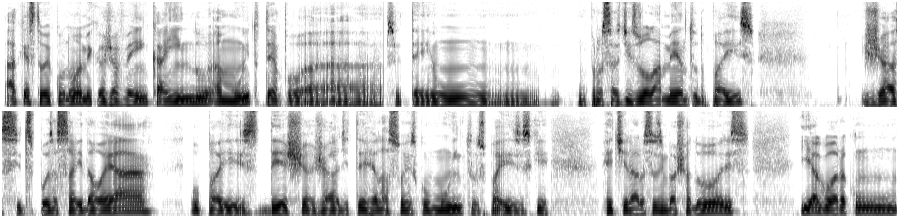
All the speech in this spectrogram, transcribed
A questão econômica já vem caindo há muito tempo. A, a, você tem um, um, processo de isolamento do país, já se dispôs a sair da OEA, o país deixa já de ter relações com muitos países que retiraram seus embaixadores e agora com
